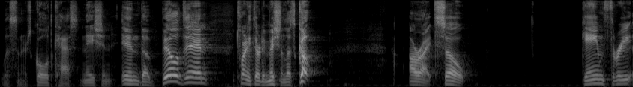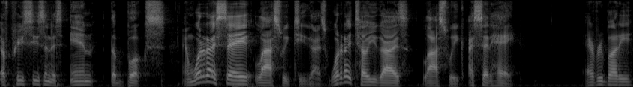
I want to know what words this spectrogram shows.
listeners. Goldcast Nation in the building. 2030 mission. Let's go. All right. So, game three of preseason is in the books. And what did I say last week to you guys? What did I tell you guys last week? I said, hey, everybody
